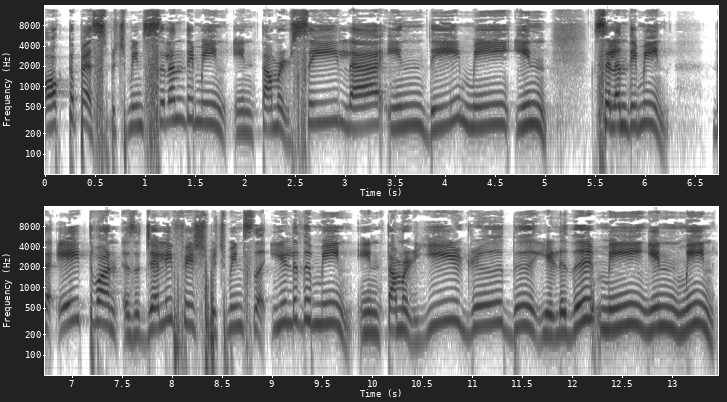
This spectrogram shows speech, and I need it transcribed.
octopus, which means silandi mean in Tamil. sila in the me in silandi mean. The eighth one is a jellyfish, which means the இழுது மீன் in Tamil. இழுது இழுது மீ in மீன்.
